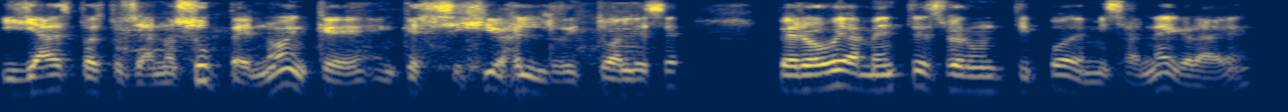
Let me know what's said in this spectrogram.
Y ya después, pues ya no supe, ¿no? En qué, en qué siguió el ritual ese. Pero obviamente eso era un tipo de misa negra, ¿eh?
